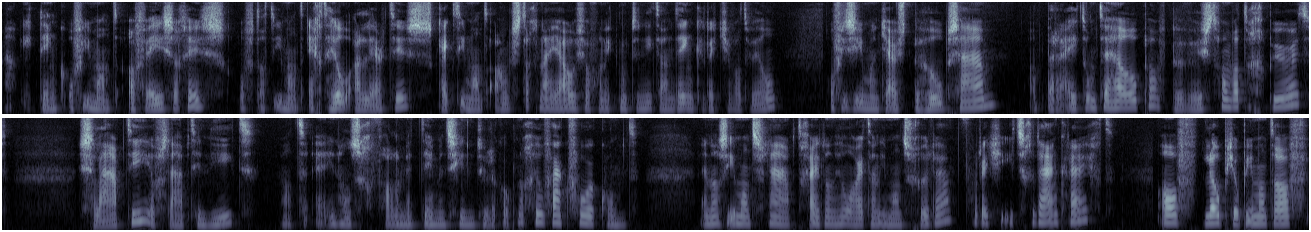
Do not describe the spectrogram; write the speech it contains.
Nou, ik denk of iemand afwezig is, of dat iemand echt heel alert is. Kijkt iemand angstig naar jou, zo van ik moet er niet aan denken dat je wat wil. Of is iemand juist behulpzaam, of bereid om te helpen, of bewust van wat er gebeurt? Slaapt hij of slaapt hij niet? Wat in onze gevallen met dementie natuurlijk ook nog heel vaak voorkomt. En als iemand slaapt, ga je dan heel hard aan iemand schudden voordat je iets gedaan krijgt? Of loop je op iemand af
